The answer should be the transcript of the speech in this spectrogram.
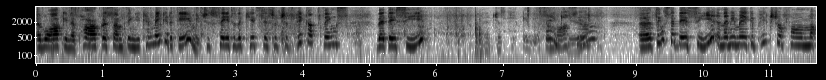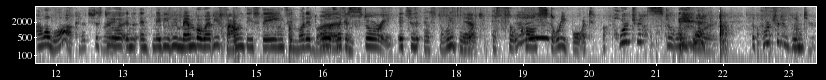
a walk in a park or something, you can make it a game. You just say to the kids they should just pick up things that they see. And just give you some Thank moss you. here. Uh, things that they see, and then we make a picture from our walk. Let's just do it and, and maybe remember where we found these things and what it was. oh, it's like a story, it's a, a storyboard, a so-called storyboard. a portrait storyboard, the portrait of winter.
